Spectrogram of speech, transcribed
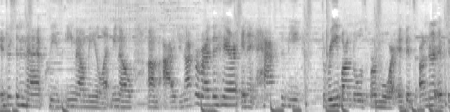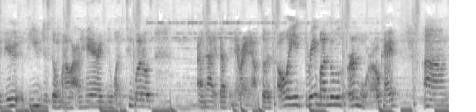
interested in that, please email me and let me know. Um, I do not provide the hair and it has to be three bundles or more. If it's under, if, if you if you just don't want a lot of hair and you want two bundles, I'm not accepting it right now. So it's always three bundles or more, okay? Um,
